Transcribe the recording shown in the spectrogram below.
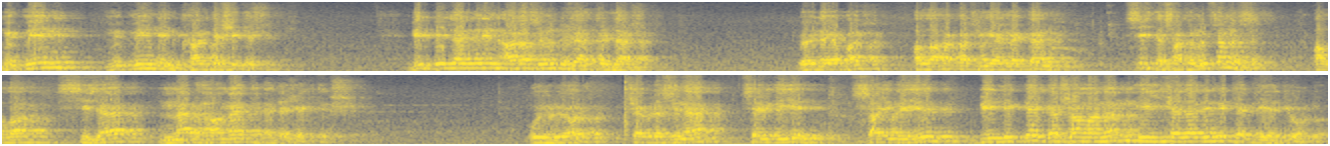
Mümin, müminin kardeşidir. Birbirlerinin arasını düzeltirler. Böyle yapar, Allah'a karşı gelmekten siz de sakınırsanız Allah size merhamet edecektir. Buyuruyor, çevresine sevgiyi, saygıyı, birlikte yaşamanın ilkelerini tebliğ ediyordu.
